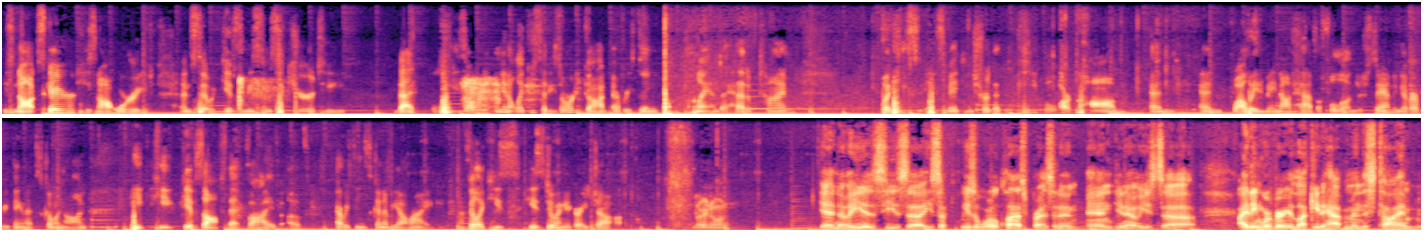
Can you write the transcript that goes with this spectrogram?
He's not scared. He's not worried, and so it gives me some security that he's already, you know, like you said, he's already got everything planned ahead of time. But he's he's making sure that the people are calm, and and while they may not have a full understanding of everything that's going on, he, he gives off that vibe of everything's going to be all right. I feel like he's he's doing a great job. Right on. Yeah, no, he is. He's uh, he's a he's a world class president, and you know he's. Uh, I think we're very lucky to have him in this time,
